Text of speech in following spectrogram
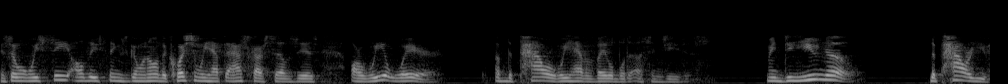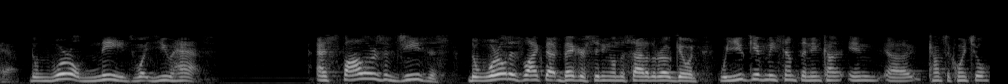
And so when we see all these things going on, the question we have to ask ourselves is are we aware of the power we have available to us in Jesus? I mean, do you know the power you have. The world needs what you have. As followers of Jesus, the world is like that beggar sitting on the side of the road going, Will you give me something inconsequential? In, uh,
